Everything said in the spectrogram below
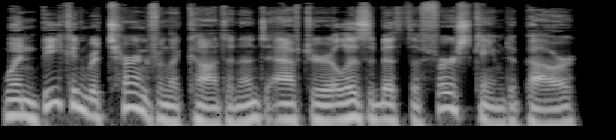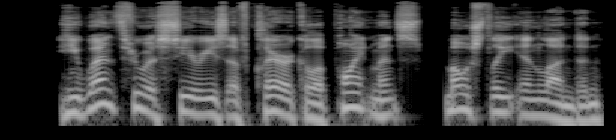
When Becon returned from the continent after Elizabeth I came to power, he went through a series of clerical appointments, mostly in London,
